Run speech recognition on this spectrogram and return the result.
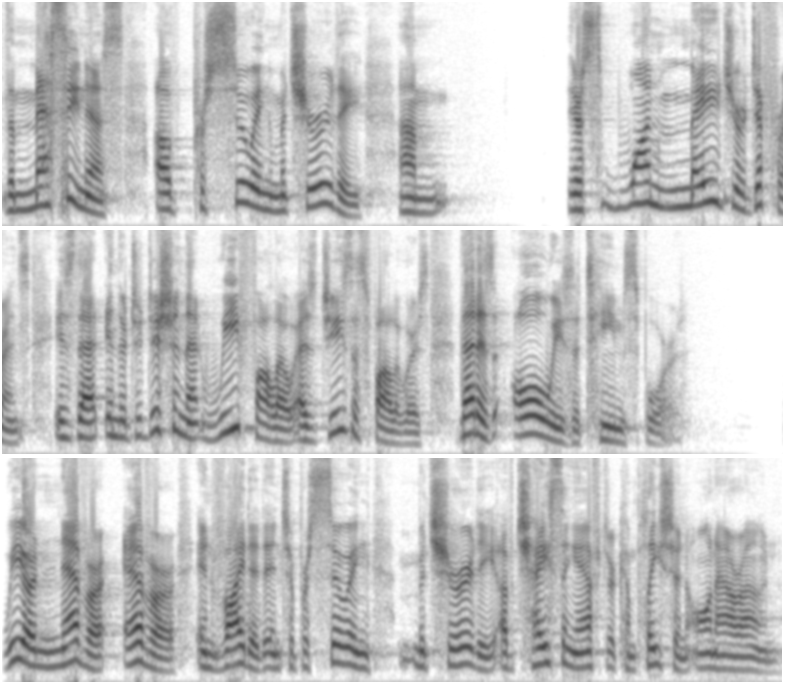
the messiness of pursuing maturity. Um, there's one major difference is that in the tradition that we follow as Jesus followers, that is always a team sport. We are never, ever invited into pursuing maturity, of chasing after completion on our own.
